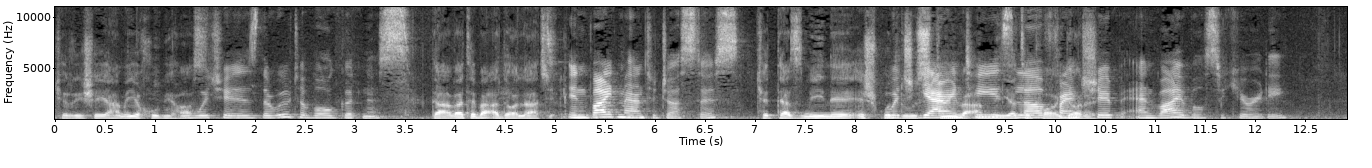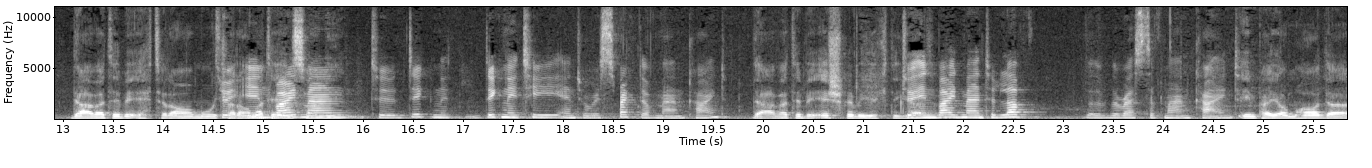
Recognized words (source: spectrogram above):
که ریشه همه خوبی هاست which is the root of all goodness. دعوت به عدالت Invite man to justice, که تضمین عشق و which دوستی و guarantees امنیت love, پایداره friendship, and viable security. دعوت به احترام و To کرامت invite انسانی man to digni- dignity and to respect of mankind. دعوت به عشق به to یکدیگر invite man to love the, the rest of mankind. این پیام ها در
